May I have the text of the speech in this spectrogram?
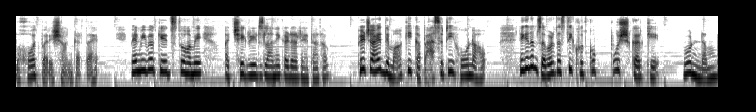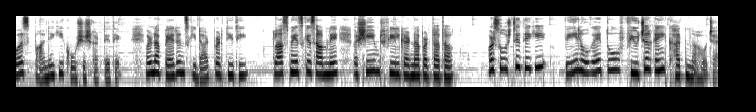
बहुत परेशान करता है। वैन वी वर किड्स तो हमें अच्छे ग्रेड्स लाने का डर रहता था। फिर चाहे दिमाग की कैपेसिटी हो ना हो, लेकिन हम ज़बरदस्ती खुद को पुश करके वो नंबर्स पाने की कोशिश करते थे। वरना पेरेंट्स की डांट पड़ती थी। क्लासमेट्स के सामने अशीम्ड फील करना पड़ता था। और सोचते थे कि फेल हो गए तो फ्यूचर कहीं खत्म ना हो जाए।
